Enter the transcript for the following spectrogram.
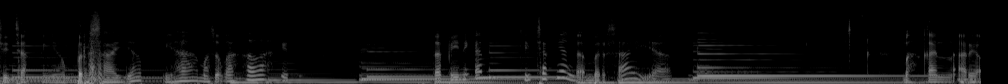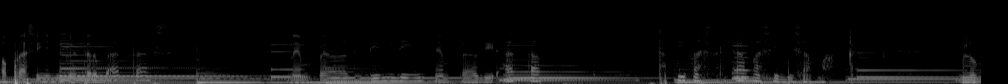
cicaknya bersayap ya masuk akal lah gitu. Tapi ini kan cicaknya nggak bersayap. Bahkan area operasinya juga terbatas. Nempel di dinding nempel di atap. Tapi mas mereka masih bisa makan belum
